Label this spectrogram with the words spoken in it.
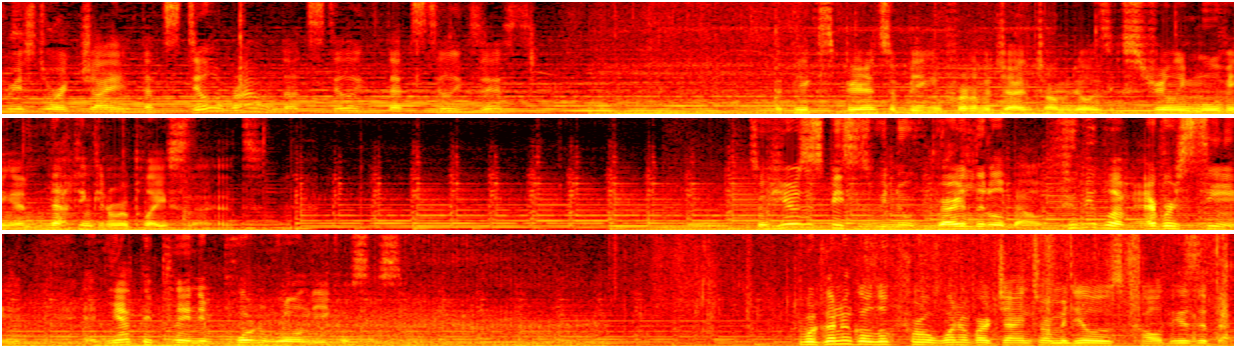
prehistoric giant that's still around, that still that still exists. But the experience of being in front of a giant armadillo is extremely moving, and nothing can replace that. So here's a species we knew very little about. Few people have ever seen and yet they play an important role in the ecosystem. We're gonna go look for one of our giant armadillos called Isabel.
